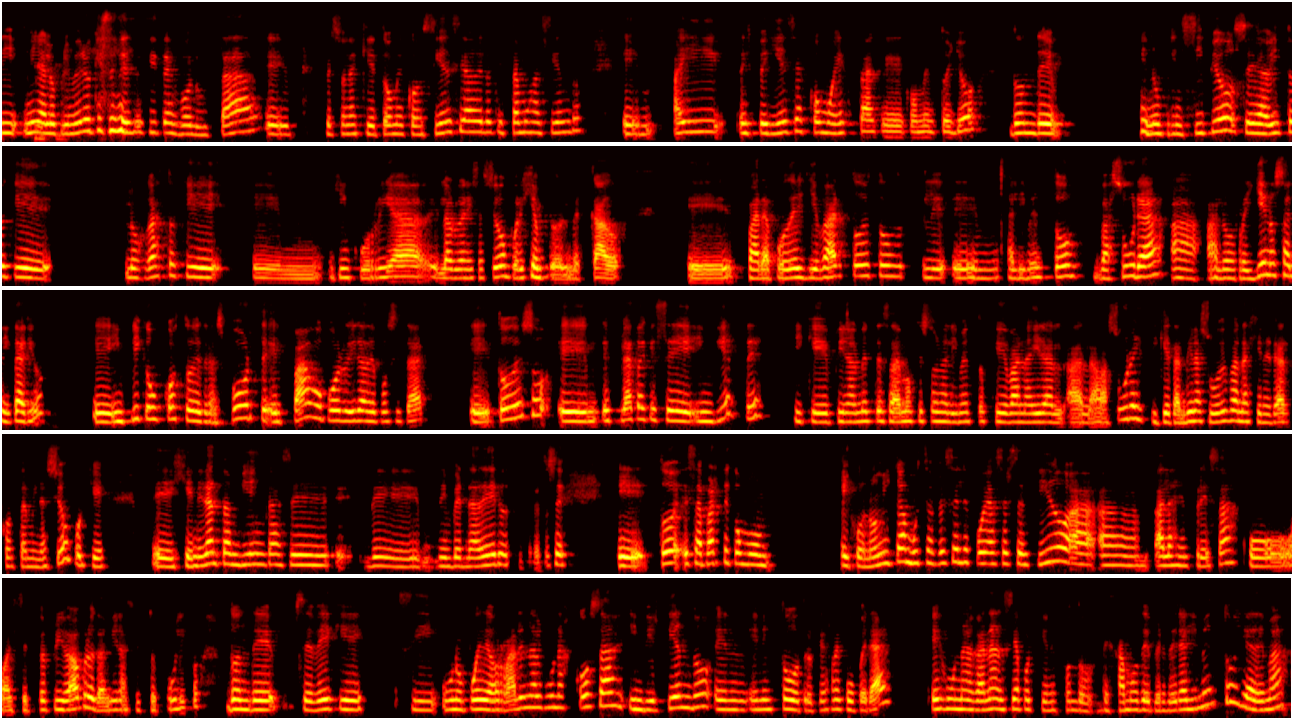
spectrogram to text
Sí, mira, lo primero que se necesita es voluntad, eh, personas que tomen conciencia de lo que estamos haciendo. Eh, hay experiencias como esta que comento yo, donde en un principio se ha visto que los gastos que, que incurría la organización, por ejemplo, el mercado, eh, para poder llevar todos estos em, alimentos basura a, a, los rellenos sanitarios, eh, implica un costo de transporte, el pago por ir a depositar, eh, todo eso em, es plata que se invierte y que finalmente sabemos que son alimentos que van a ir a, la basura y, que también a su vez van a generar contaminación porque generan también gases de, de invernadero, etc. Entonces, toda esa parte como económica muchas veces les puede hacer sentido a, a, las empresas o al sector privado, pero también al sector público, donde se ve que si uno puede ahorrar en algunas cosas invirtiendo en, en esto otro, que es recuperar, es una ganancia porque en el fondo dejamos de perder alimentos y además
